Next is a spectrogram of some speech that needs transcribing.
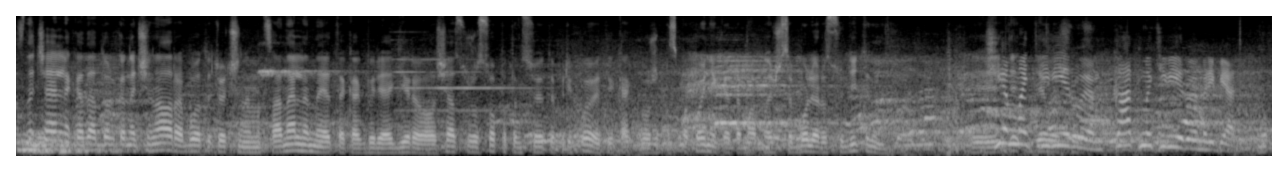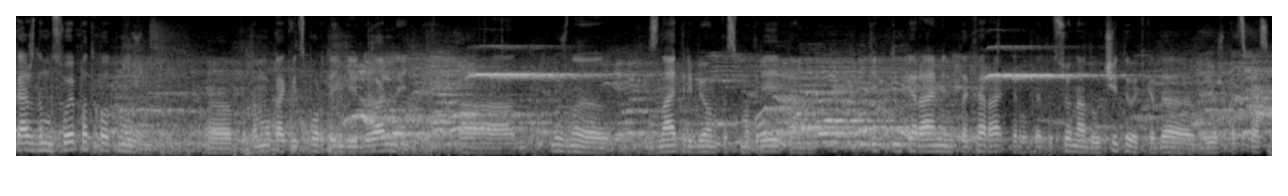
Изначально, когда только начинал работать, очень эмоционально на это как бы реагировал. Сейчас уже с опытом все это приходит, и как-то уже поспокойнее к этому относишься, более рассудительно. И Чем мотивируем? Как мотивируем ребят? Ну, каждому свой подход нужен. Потому как вид спорта индивидуальный. А, нужно знать ребенка, смотреть, там, тип темперамента, характер, вот это все надо учитывать, когда даешь подсказки.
